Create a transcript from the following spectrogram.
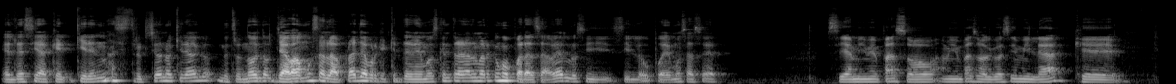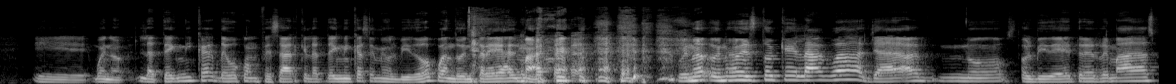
él decía, ¿quieren más instrucción o quieren algo? Nosotros, no, no, ya vamos a la playa porque tenemos que entrar al mar como para saberlo, si, si lo podemos hacer. Sí, a mí me pasó, a mí me pasó algo similar que eh, bueno, la técnica, debo confesar que la técnica se me olvidó cuando entré al mar. una, una, vez toqué el agua, ya no olvidé tres remadas,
